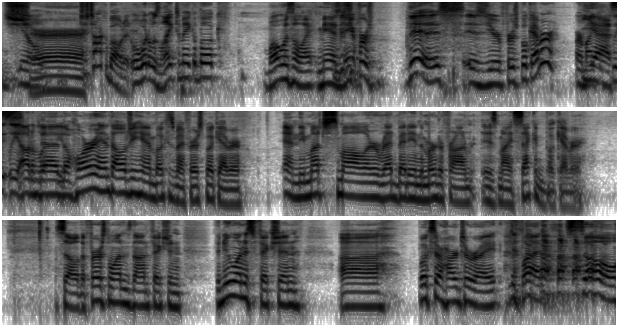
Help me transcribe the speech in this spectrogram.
you know just talk about it or what it was like to make a book. What was the like? Man, Is this make- your first this is your first book ever? Or am I completely out of the, left the field? horror anthology handbook is my first book ever, and the much smaller Red Betty and the Murder Frog is my second book ever. So the first one is nonfiction. The new one is fiction. Uh, books are hard to write, but so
